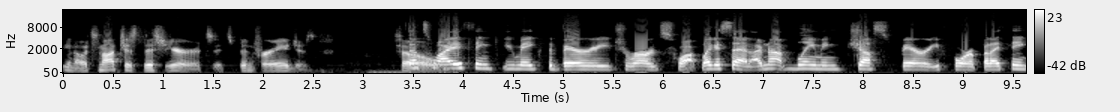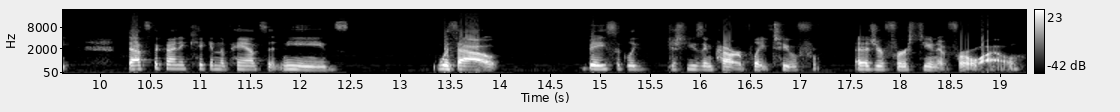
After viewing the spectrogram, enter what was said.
You know, it's not just this year; it's it's been for ages. So that's why I think you make the Barrie Girard swap. Like I said, I'm not blaming just Barrie for it, but I think that's the kind of kick in the pants it needs without basically just using power play two for, as your first unit for a while.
